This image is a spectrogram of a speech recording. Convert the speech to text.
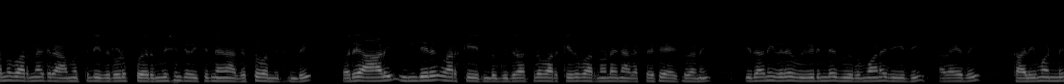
എന്ന് പറഞ്ഞ ഗ്രാമത്തിൽ ഇവരോട് പെർമിഷൻ ചോദിച്ചിട്ട് ഞാൻ അകത്ത് വന്നിട്ടുണ്ട്. ഒരാൾ ഇന്ത്യയിൽ വർക്ക് ചെയ്തിട്ടുണ്ട്. ഗുജറാത്തിൽ വർക്ക് ചെയ്ത് പറഞ്ഞുകൊണ്ട് അതിന് അകത്തേക്ക് അയച്ചതാണ്. ഇതാണ് ഇവരെ വീടിന്റെ നിർമ്മാണ രീതി. അതായത് കളിമണ്ണ്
